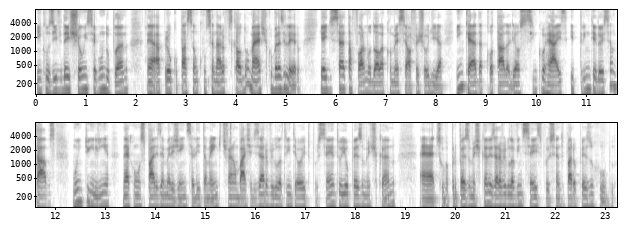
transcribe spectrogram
inclusive deixou em segundo plano né, a preocupação com o cenário fiscal doméstico brasileiro. E aí, de certa forma, o dólar comercial fechou o dia em queda, cotado ali aos R$ 5,32, muito em linha né, com os pares emergentes ali também, que tiveram baixa de 0,38%, e o peso mexicano, é, desculpa, para o peso mexicano e 0,26% para o peso rublo.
